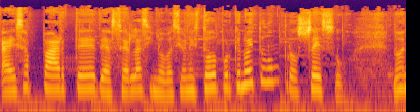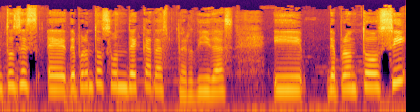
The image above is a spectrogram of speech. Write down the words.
a esa parte de hacer las innovaciones y todo, porque no hay todo un proceso, ¿no? Entonces, eh, de pronto son décadas perdidas y de pronto sí,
